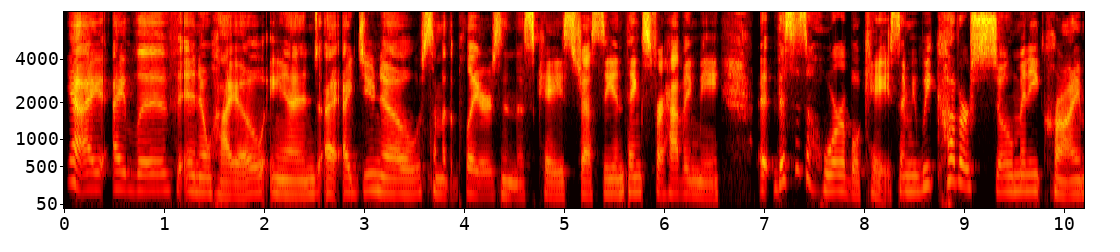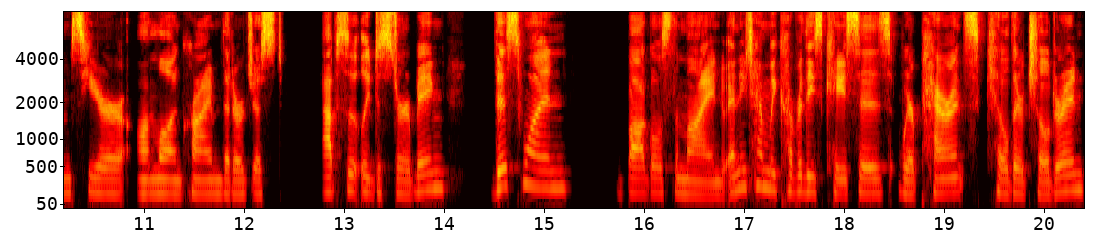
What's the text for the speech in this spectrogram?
Yeah, I, I live in Ohio and I, I do know some of the players in this case, Jesse, and thanks for having me. Uh, This is a horrible case. I mean, we cover so many crimes here on Law and Crime that are just absolutely disturbing. This one boggles the mind. Anytime we cover these cases where parents kill their children,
